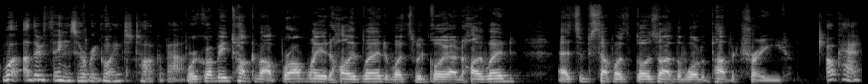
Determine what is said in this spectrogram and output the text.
What other things are we going to talk about? We're going to be talking about Broadway and Hollywood, what's been going on in Hollywood, and some stuff what goes on in the world of puppetry. Okay.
